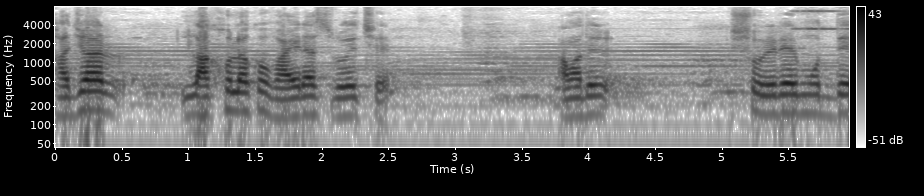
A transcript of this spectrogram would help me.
হাজার লাখো লাখো ভাইরাস রয়েছে। আমাদের শরীরের মধ্যে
